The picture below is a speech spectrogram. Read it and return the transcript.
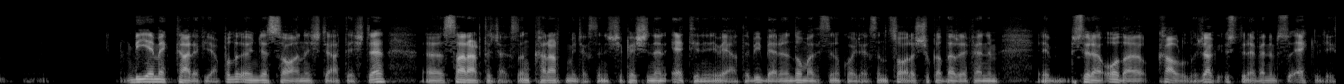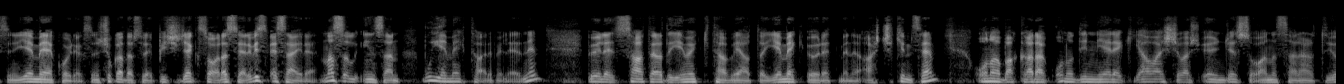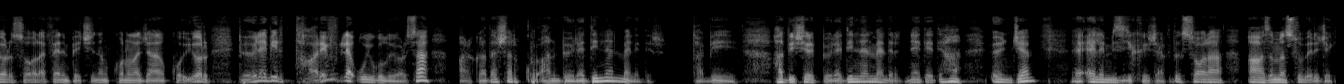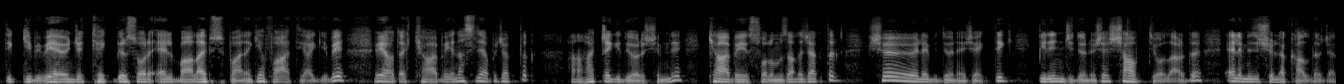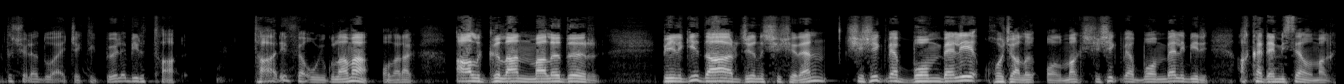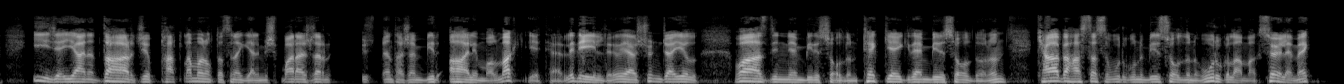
bir yemek tarifi yapılır. Önce soğanı işte ateşte e, sarartacaksın, karartmayacaksın. İşte peşinden etini veya da biberini, domatesini koyacaksın. Sonra şu kadar efendim e, süre o da kavrulacak. Üstüne efendim su ekleyeceksin. Yemeğe koyacaksın. Şu kadar süre pişecek. Sonra servis vesaire. Nasıl insan bu yemek tarifelerini böyle sağ tarafta yemek kitabı veya da yemek öğretmeni, aşçı kimse ona bakarak, onu dinleyerek yavaş yavaş önce soğanı sarartıyor. Sonra efendim peşinden konulacağını koyuyor. Böyle bir tarifle uyguluyorsa Arkadaşlar Kur'an böyle dinlenmelidir. Tabii hadis-i şerif böyle dinlenmelidir. Ne dedi? Ha önce e, elimizi yıkayacaktık sonra ağzımıza su verecektik gibi veya önce tekbir sonra el bağlayıp Sübhaneke Fatiha gibi veya da Kabe'yi nasıl yapacaktık? Ha hacca gidiyoruz şimdi. Kabe'yi solumuza alacaktık. Şöyle bir dönecektik. Birinci dönüşe şaft diyorlardı. Elimizi şöyle kaldıracaktık. Şöyle dua edecektik. Böyle bir tar tarif ve uygulama olarak algılanmalıdır bilgi dağarcığını şişiren, şişik ve bombeli hocalı olmak, şişik ve bombeli bir akademisyen olmak, iyice yani dağarcı patlama noktasına gelmiş barajların üstten taşan bir alim olmak yeterli değildir. Veya şunca yıl vaaz dinleyen birisi olduğunu, tekkeye giden birisi olduğunu, Kabe hastası vurgunu birisi olduğunu vurgulamak, söylemek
